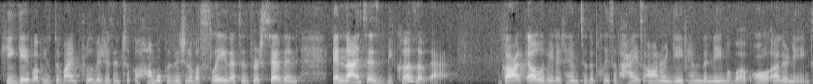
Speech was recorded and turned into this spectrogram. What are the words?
He gave up his divine privileges and took a humble position of a slave. That's in verse 7. And 9 says, because of that, God elevated him to the place of highest honor and gave him the name above all other names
